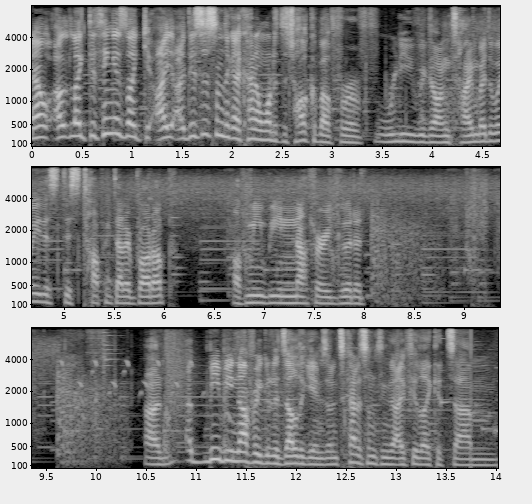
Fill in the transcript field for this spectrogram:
Now, uh, like the thing is, like I, I this is something I kind of wanted to talk about for a really, really long time. By the way, this this topic that I brought up of me being not very good at uh, uh, me being not very good at Zelda games, and it's kind of something that I feel like it's um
